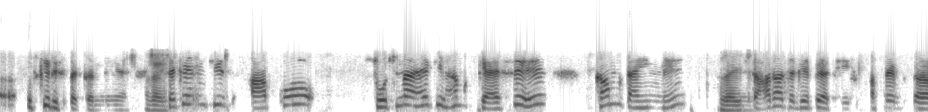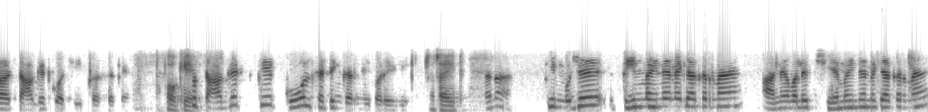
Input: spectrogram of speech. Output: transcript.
उसकी रिस्पेक्ट करनी है। सेकेंड चीज़ आपको सोचना है कि हम कैसे कम टाइम में ज़्यादा जगह पे अचीव अपने टारगेट को अचीव कर सकें। ओके तो टारगेट के गोल सेटिंग करनी पड़ेगी। राइट है ना? कि मुझे तीन महीने में क्या करना है आने वाले छह महीने में क्या करना है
